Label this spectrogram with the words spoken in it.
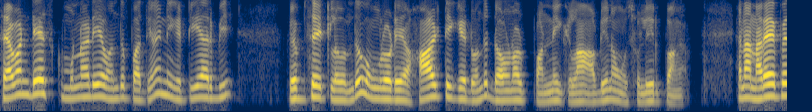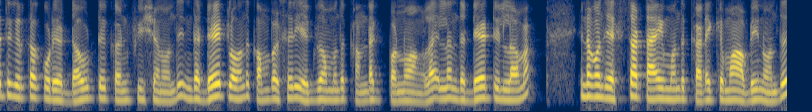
செவன் டேஸ்க்கு முன்னாடியே வந்து பார்த்தீங்கன்னா, நீங்கள் டிஆர்பி வெப்சைட்டில் வந்து உங்களுடைய ஹால் டிக்கெட் வந்து டவுன்லோட் பண்ணிக்கலாம் அப்படின்னு அவங்க சொல்லியிருப்பாங்க. ஏன்னா நிறைய பேத்துக்கு இருக்கக்கூடிய டவுட்டு, கன்ஃப்யூஷன் வந்து இந்த டேட்டில் வந்து கம்பல்சரி எக்ஸாம் வந்து கண்டக்ட் பண்ணுவாங்களா? இல்லை இந்த டேட் இல்லாமல் இன்னும் கொஞ்சம் எக்ஸ்ட்ரா டைம் வந்து கிடைக்குமா? அப்படின்னு வந்து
